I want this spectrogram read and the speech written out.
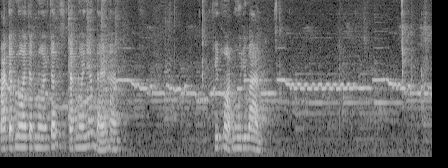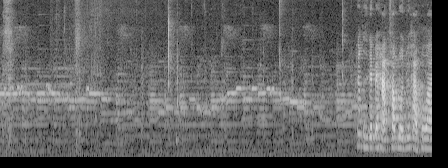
ปาจากน้อยจากน้อยจากจากน้อยย่ำใดค่ะคิดหอดหมูอยู่บ้านท่านก็จะได้ไปหัดขับรถอยู่ค่ะ เพราะว่า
